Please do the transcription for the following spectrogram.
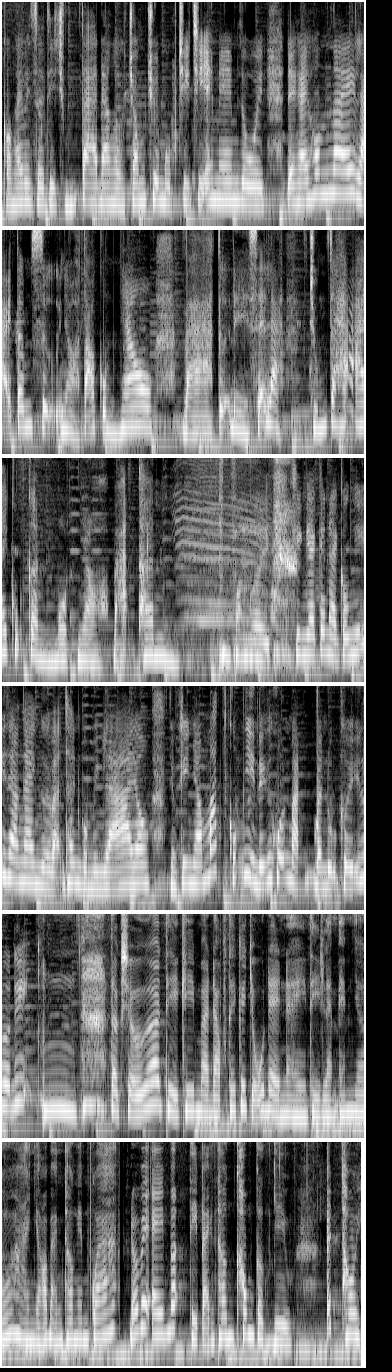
Còn ngay bây giờ thì chúng ta đang ở trong chuyên mục chị chị em em rồi để ngày hôm nay lại tâm sự nhỏ to cùng nhau và tựa đề sẽ là chúng ta ai cũng cần một nhỏ bạn thân mọi người khi nghe cái này có nghĩ ra ngay người bạn thân của mình là ai không? Nhiều khi nhắm mắt cũng nhìn thấy cái khuôn mặt và nụ cười luôn ý. Ừ, thật sự thì khi mà đọc thấy cái chủ đề này thì làm em nhớ hai nhỏ bạn thân em quá. Đối với em á thì bạn thân không cần nhiều ít thôi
